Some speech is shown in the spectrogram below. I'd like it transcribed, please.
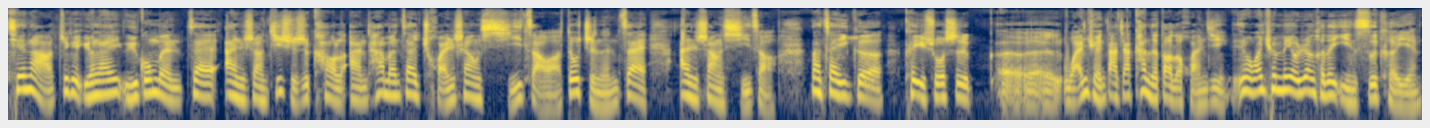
天呐，这个原来渔工们在岸上，即使是靠了岸，他们在船上洗澡啊，都只能在岸上洗澡。那在一个可以说是。呃，完全大家看得到的环境，因为完全没有任何的隐私可言。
